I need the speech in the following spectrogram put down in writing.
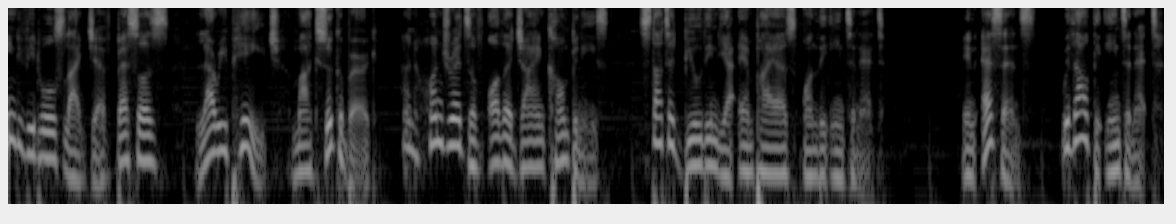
individuals like Jeff Bezos, Larry Page, Mark Zuckerberg and hundreds of other giant companies started building their empires on the internet. In essence, without the internet,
